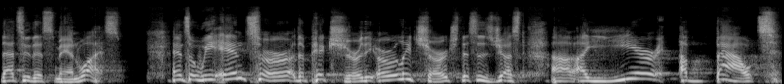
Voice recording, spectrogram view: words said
That's who this man was. And so we enter the picture, the early church. This is just uh, a year about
